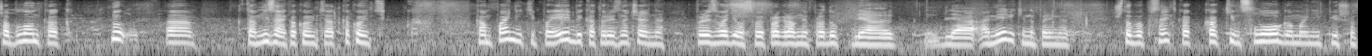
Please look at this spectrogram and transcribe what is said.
шаблон, как, ну, э, там, не знаю, какой-нибудь от какой-нибудь компании типа Эбби, которая изначально производила свой программный продукт для, для Америки, например, чтобы посмотреть, как, каким слогом они пишут.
